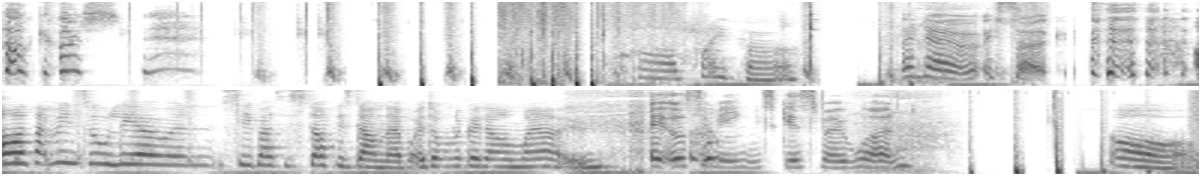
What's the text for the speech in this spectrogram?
oh gosh. Oh, Piper. I know, I suck. Oh, that means all Leo and Seabass's stuff is down there, but I don't want to go down on my own. It also means Gizmo won. Oh.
